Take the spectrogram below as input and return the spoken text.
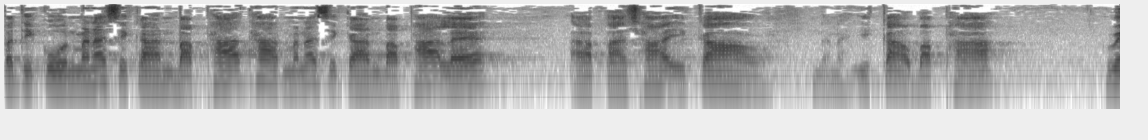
ปฏิกูลมนสิการบัพพะธาตุมนสิการบัพพะและป่าช้าอีกเก้านะอีกเก้าบัพพะเว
